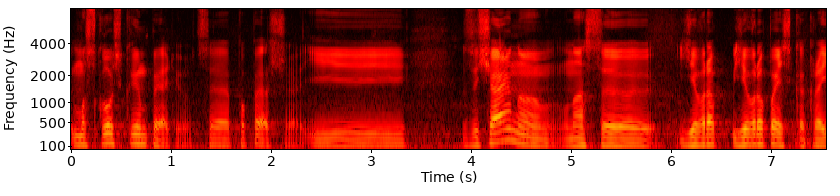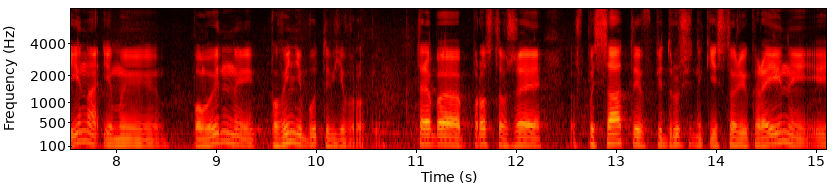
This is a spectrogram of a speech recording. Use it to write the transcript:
Московську імперію. Це по-перше. І, звичайно, у нас е, євро, європейська країна, і ми повинні, повинні бути в Європі. Треба просто вже вписати в підручники історії України, і,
